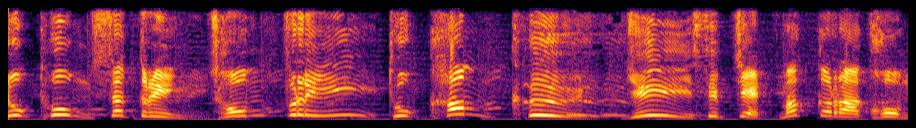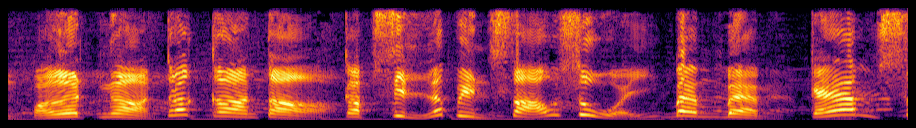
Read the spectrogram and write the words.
ลูกทุ่งสตริง ชมฟรีทุกค่ำคืน 27 มกราคม เปิดงานตระการตากับศิลปินสาวสวยแบมแบมแก้มใส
